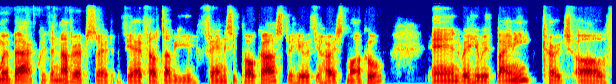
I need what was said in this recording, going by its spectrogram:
we're back with another episode of the AFLW Fantasy Podcast. We're here with your host, Michael, and we're here with Bainey, coach of.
